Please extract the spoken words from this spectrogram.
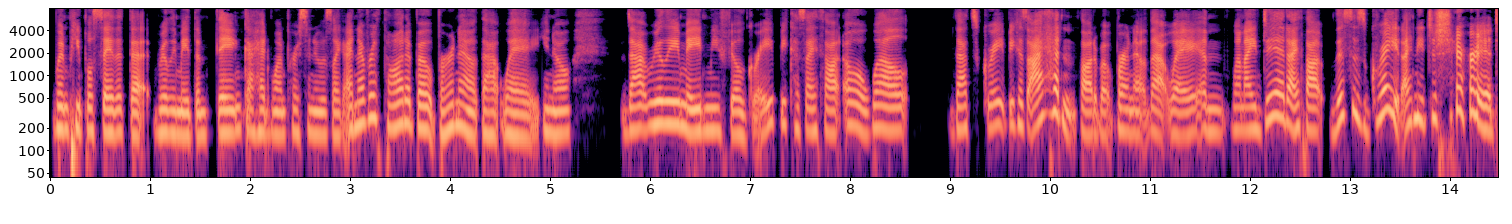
when people say that that really made them think, I had one person who was like, I never thought about burnout that way, you know? That really made me feel great because I thought, oh, well, that's great because I hadn't thought about burnout that way. And when I did, I thought, this is great. I need to share it.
